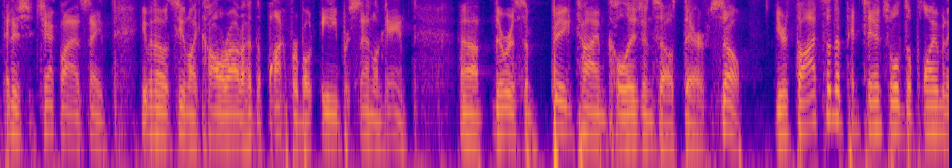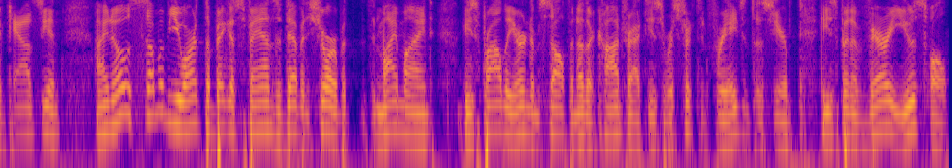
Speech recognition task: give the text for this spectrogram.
finish the check last night, even though it seemed like Colorado had the puck for about 80% of the game. Uh, there were some big time collisions out there. So, your thoughts on the potential deployment of Kassian? I know some of you aren't the biggest fans of Devin Shore, but in my mind, he's probably earned himself another contract. He's a restricted free agent this year. He's been a very useful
